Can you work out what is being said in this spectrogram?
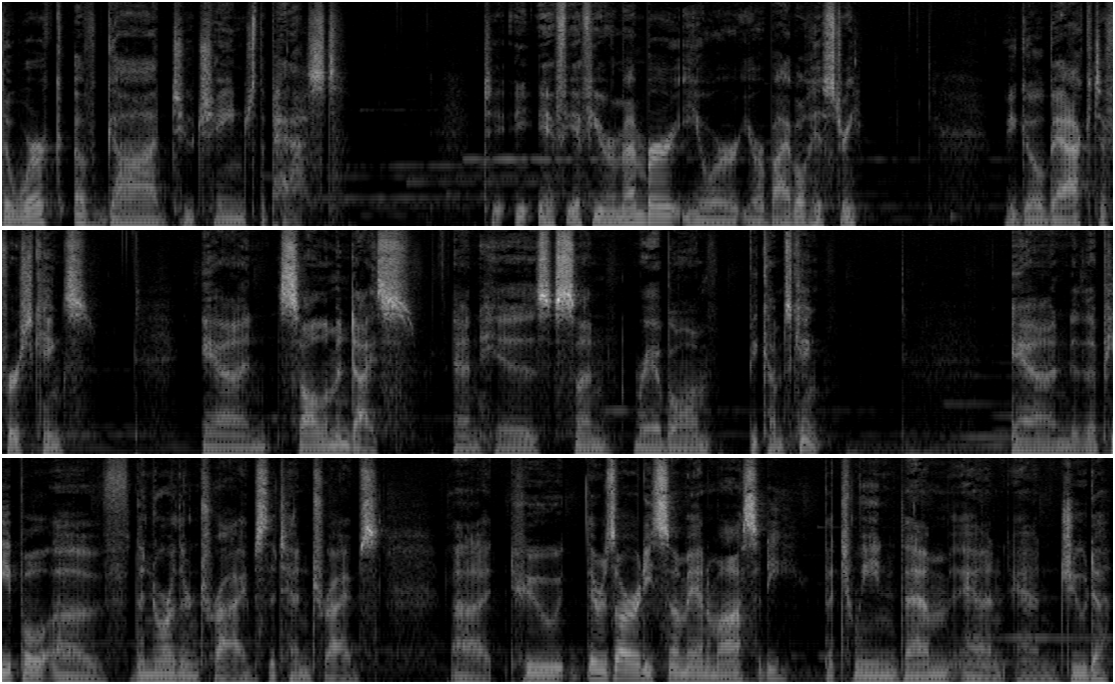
the work of God to change the past to, if, if you remember your, your Bible history, we go back to First Kings, and Solomon dies, and his son Rehoboam becomes king. And the people of the northern tribes, the 10 tribes, uh, who there was already some animosity between them and, and Judah,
